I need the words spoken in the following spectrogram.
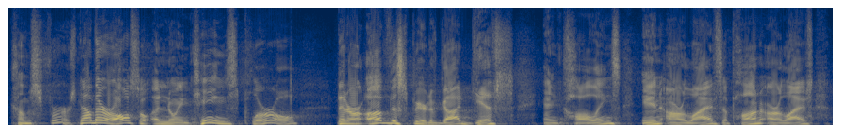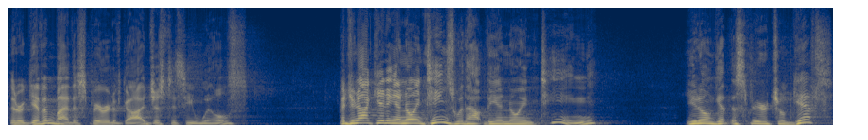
comes first. Now, there are also anointings, plural, that are of the Spirit of God, gifts and callings in our lives, upon our lives, that are given by the Spirit of God just as He wills. But you're not getting anointings without the anointing. You don't get the spiritual gifts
